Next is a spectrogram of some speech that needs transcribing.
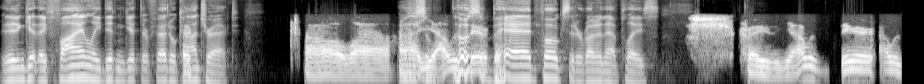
They didn't get they finally didn't get their federal contract. Oh, wow. Ah, some, yeah, I was those there. are bad folks that are running that place. Crazy. Yeah, I was there. I was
